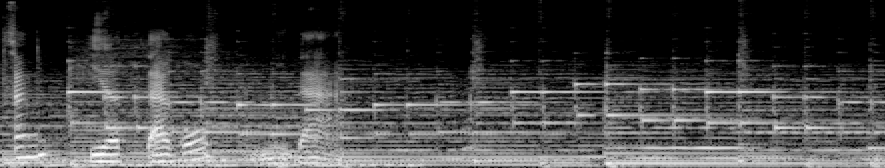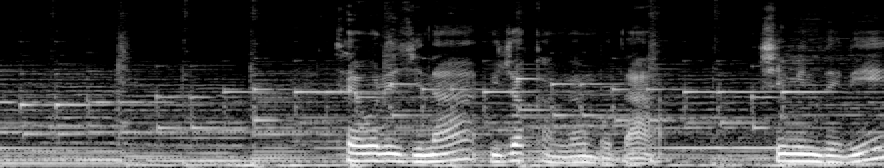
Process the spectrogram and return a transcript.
상이었다고 합니다. 세월이 지나 유적 관광보다 시민들이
